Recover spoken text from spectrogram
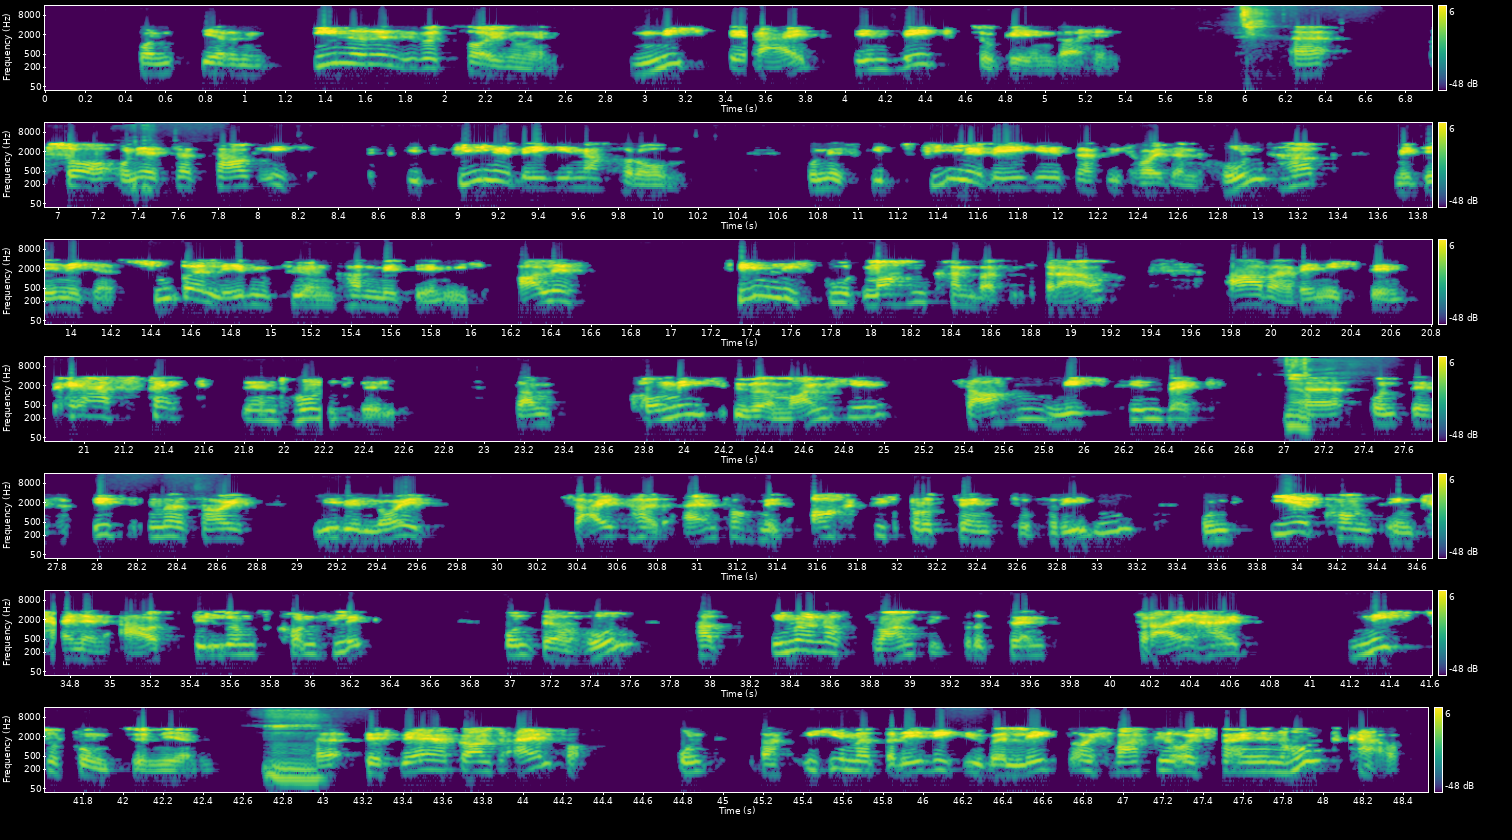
von ihren inneren Überzeugungen nicht bereit, den Weg zu gehen dahin. Äh, so, und jetzt sage ich, es gibt viele Wege nach Rom. Und es gibt viele Wege, dass ich heute einen Hund habe, mit dem ich ein super Leben führen kann, mit dem ich alles ziemlich gut machen kann, was ich brauche. Aber wenn ich den perfekten Hund will, dann komme ich über manche Sachen nicht hinweg. Ja. Äh, und das ist immer, sage ich, liebe Leute, seid halt einfach mit 80 Prozent zufrieden und ihr kommt in keinen Ausbildungskonflikt und der Hund hat immer noch 20 Prozent Freiheit, nicht zu funktionieren. Mhm. Äh, das wäre ja ganz einfach. Und was ich immer predige, überlegt euch, was ihr euch für einen Hund kauft.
